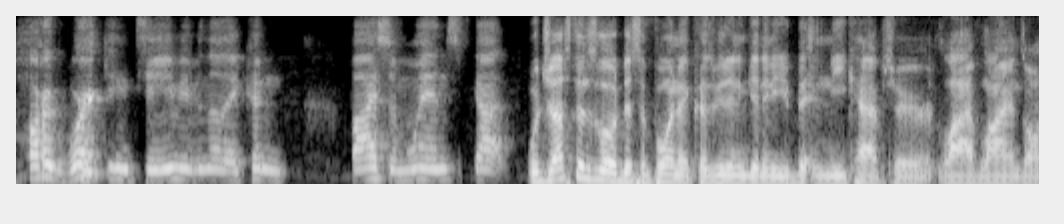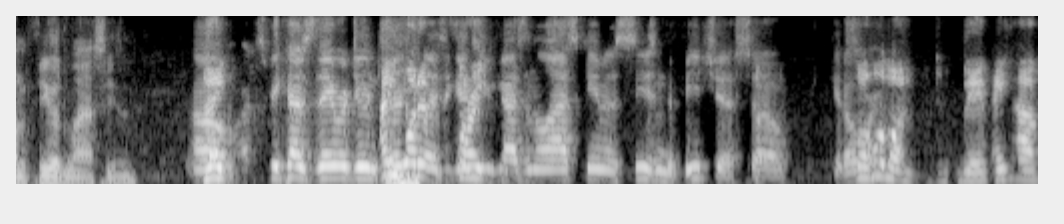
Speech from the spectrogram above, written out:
hardworking team, even though they couldn't buy some wins. Got Well, Justin's a little disappointed because we didn't get any bitten kneecaps or live lions on field last season. oh, Like- it's because they were doing I church wanna- plays against sorry. you guys in the last game of the season to beat you. So get over. So it. hold on, Blaine. I have.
